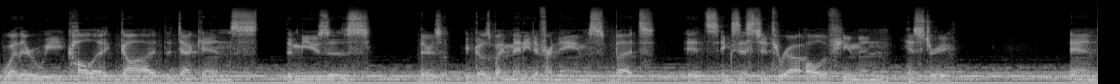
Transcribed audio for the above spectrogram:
whether we call it God, the Decans, the Muses. There's it goes by many different names, but it's existed throughout all of human history, and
